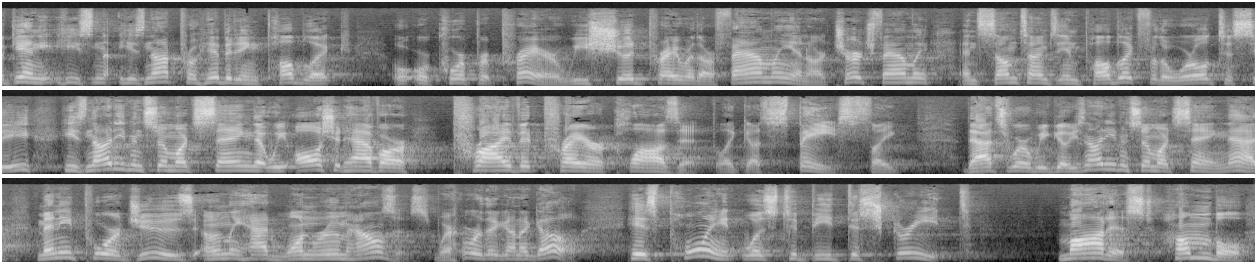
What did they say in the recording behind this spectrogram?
Again, he's not, he's not prohibiting public or, or corporate prayer. We should pray with our family and our church family and sometimes in public for the world to see. He's not even so much saying that we all should have our private prayer closet, like a space, like that's where we go. He's not even so much saying that. Many poor Jews only had one room houses. Where were they going to go? His point was to be discreet, modest, humble,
